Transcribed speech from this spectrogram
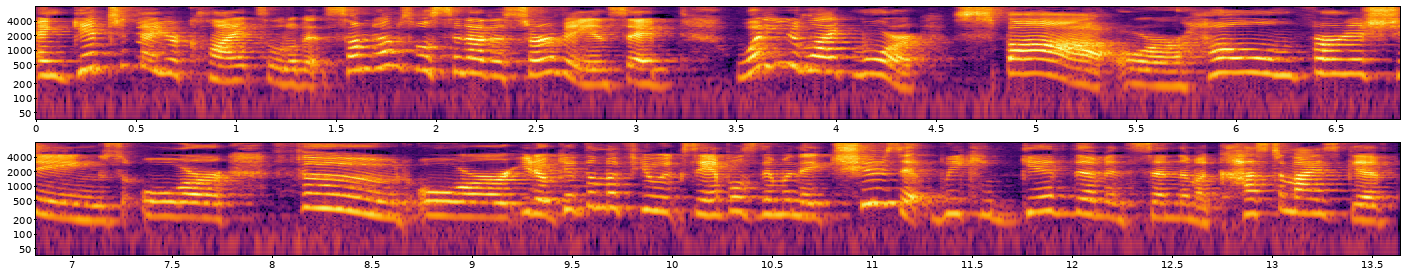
and get to know your clients a little bit. Sometimes we'll send out a survey and say, what do you like more, spa or home furnishings or food or, you know, give them a few examples. Then when they choose it, we can give them and send them a customized gift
